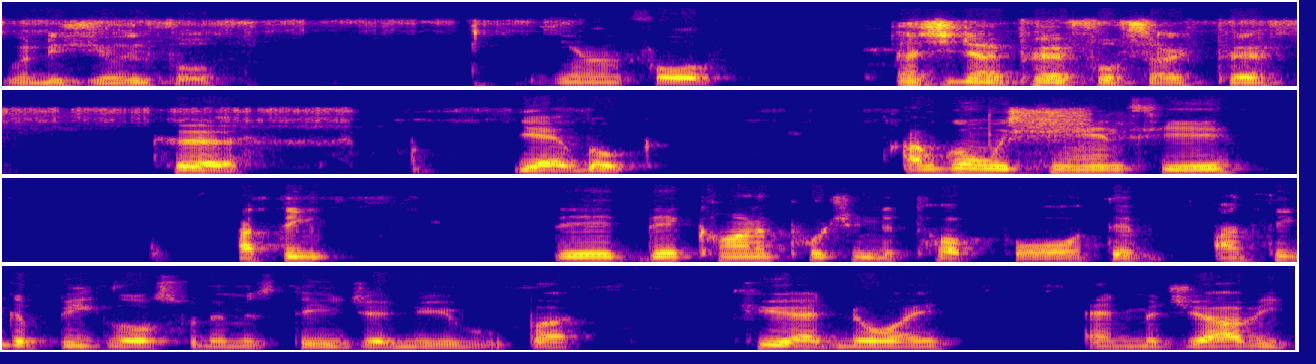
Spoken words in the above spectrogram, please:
What New Zealand for? New Zealand fourth, Actually, no, Perth fourth. Sorry, Perth. Perth. Yeah, look, I'm going with Cairns here. I think they're they're kind of pushing the top four. They've I think a big loss for them is DJ Newbill, but Kouat Noi and Majavi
